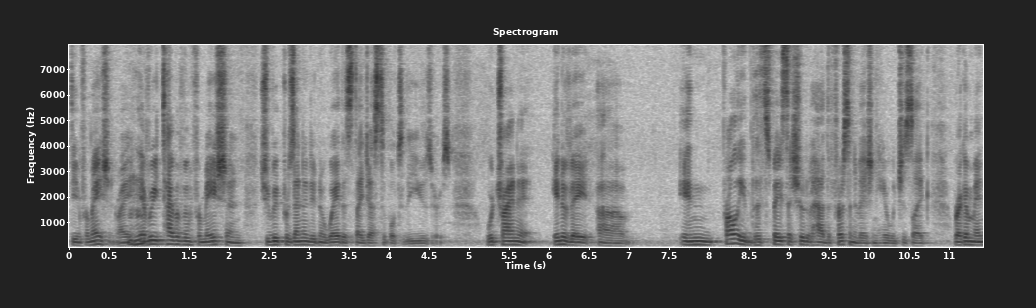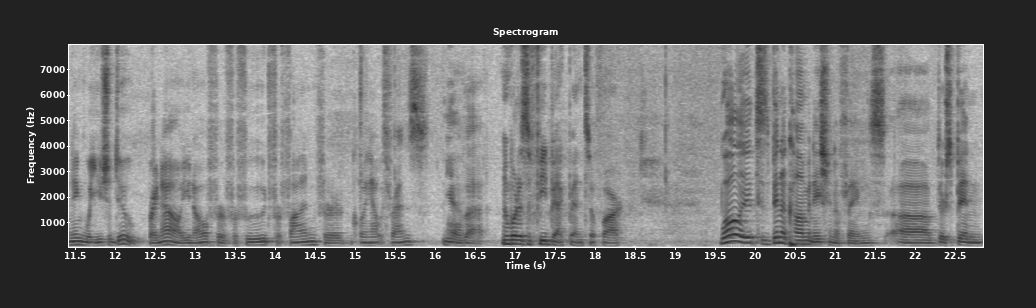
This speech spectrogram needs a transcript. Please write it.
the information, right? Every type of information should be presented in a way that's digestible to the users. We're trying to innovate um, in probably the space that should have had the first innovation here, which is like recommending what you should do right now, you know, for, for food, for fun, for going out with friends, all Yeah. of that. and what has the feedback been so far? Well, it's been a combination of things. Uh, there's been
